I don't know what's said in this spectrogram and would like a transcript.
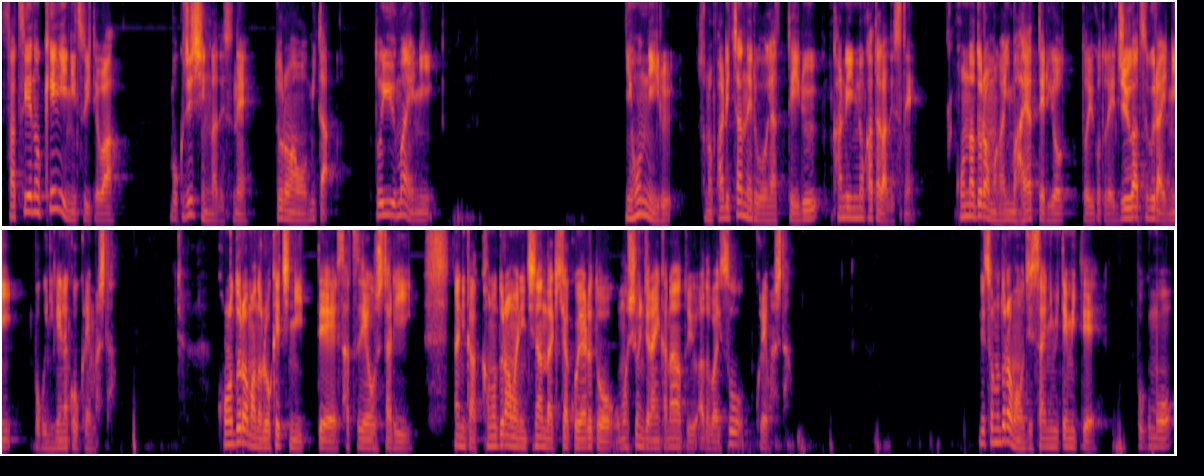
撮影の経緯については、僕自身がですね、ドラマを見たという前に、日本にいる、そのパリチャンネルをやっている管理人の方がですね、こんなドラマが今流行ってるよということで、10月ぐらいに僕に連絡をくれました。このドラマのロケ地に行って撮影をしたり、何かこのドラマにちなんだ企画をやると面白いんじゃないかなというアドバイスをくれました。で、そのドラマを実際に見てみて、僕も、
